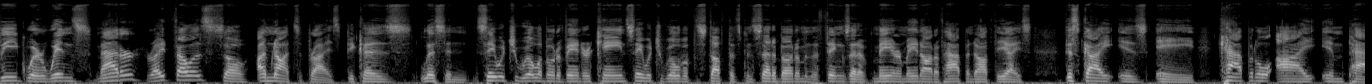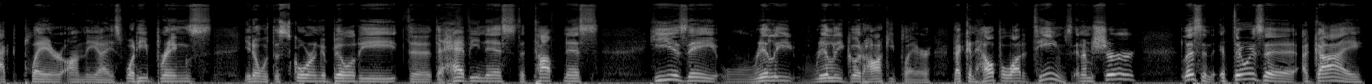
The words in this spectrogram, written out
league where wins matter, right, fellas? So I'm not surprised because, listen, say what you will about Evander Kane, say what you will about the stuff that's been said about him and the things that have may or may not have happened off the ice. This guy is a capital I impact player on the ice. What he brings, you know, with the scoring ability, the the heaviness, the toughness. He is a really, really good hockey player that can help a lot of teams. And I'm sure, listen, if there was a, a guy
